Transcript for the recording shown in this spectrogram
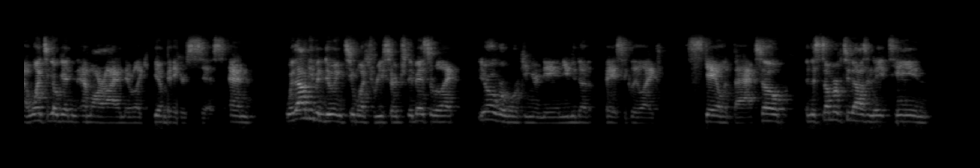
I went to go get an MRI and they were like, you have Baker's cyst. And without even doing too much research, they basically were like, you're overworking your knee and you need to basically like scale it back. So in the summer of 2018,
